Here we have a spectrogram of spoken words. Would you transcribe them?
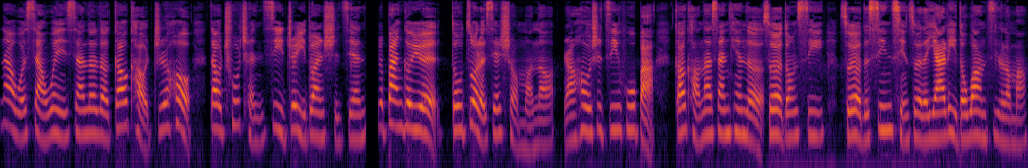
那我想问一下乐乐，高考之后到出成绩这一段时间，这半个月都做了些什么呢？然后是几乎把高考那三天的所有东西、所有的心情、所有的压力都忘记了吗？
